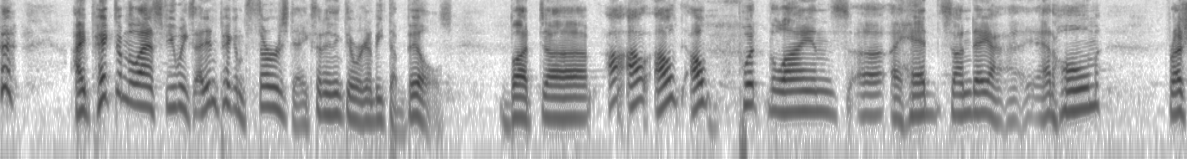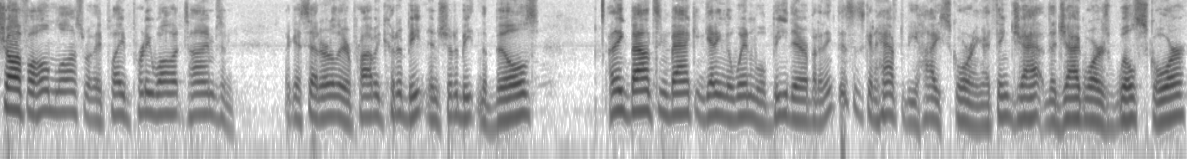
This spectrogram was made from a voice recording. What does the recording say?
I picked them the last few weeks. I didn't pick them Thursday because I didn't think they were going to beat the Bills. But uh, I'll, I'll, I'll put the Lions uh, ahead Sunday at home, fresh off a home loss where they played pretty well at times. And like I said earlier, probably could have beaten and should have beaten the Bills. I think bouncing back and getting the win will be there, but I think this is going to have to be high scoring. I think ja- the Jaguars will score.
